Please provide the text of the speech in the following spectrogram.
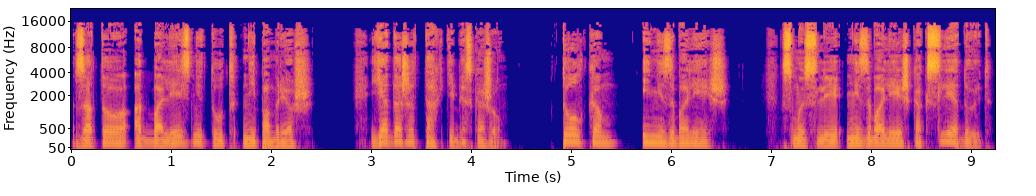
Зато от болезни тут не помрешь. Я даже так тебе скажу. Толком и не заболеешь. В смысле, не заболеешь как следует,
